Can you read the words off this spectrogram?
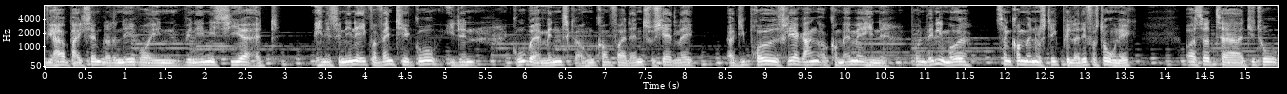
Vi har et par eksempler dernede, hvor en veninde siger, at hendes veninde ikke var vant til at gå i den gruppe af mennesker. Hun kom fra et andet socialt lag, og de prøvede flere gange at komme af med hende på en venlig måde. Så kom med nogle stikpiller, det forstod hun ikke. Og så tager de to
